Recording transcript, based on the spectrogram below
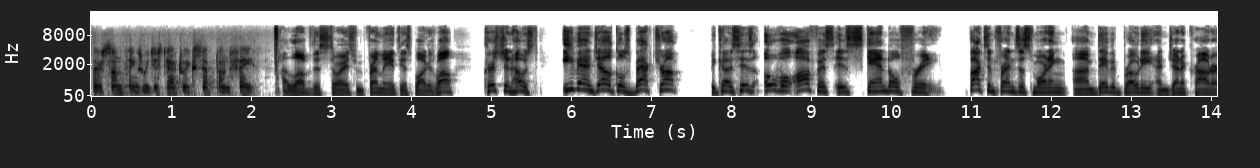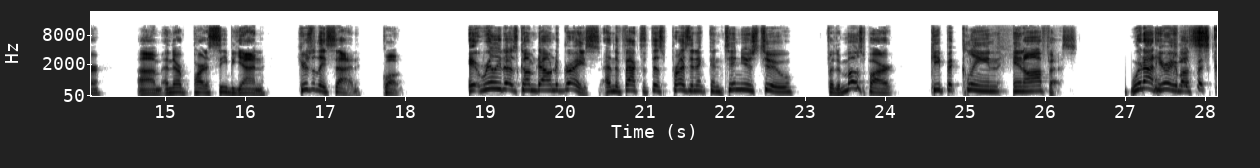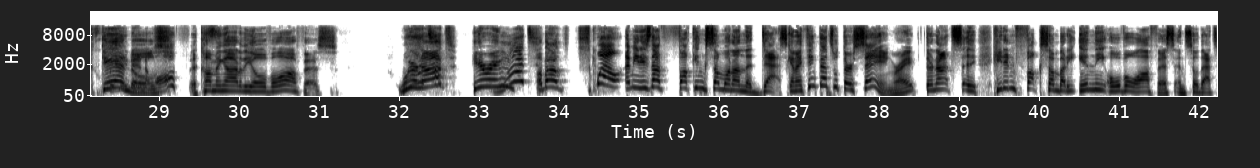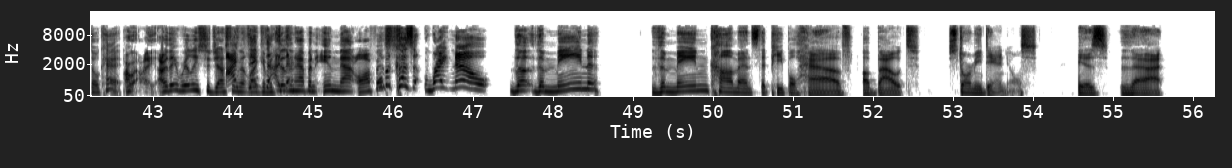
there are some things we just have to accept on faith. I love this story. It's from Friendly Atheist blog as well. Christian host, evangelicals back Trump because his Oval Office is scandal free. Fox and Friends this morning, um, David Brody and Jenna Browder, um, and they're part of CBN. Here's what they said quote, It really does come down to grace and the fact that this president continues to, for the most part, keep it clean in office. We're not hearing about clean in scandals coming out of the Oval Office. We're not hearing What? about Well, I mean, he's not fucking someone on the desk, and I think that's what they're saying, right? They're not saying he didn't fuck somebody in the Oval Office, and so that's okay. Are, are they really suggesting I that, like, if it doesn't that- happen in that office? Well, because right now the the main the main comments that people have about Stormy Daniels is that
